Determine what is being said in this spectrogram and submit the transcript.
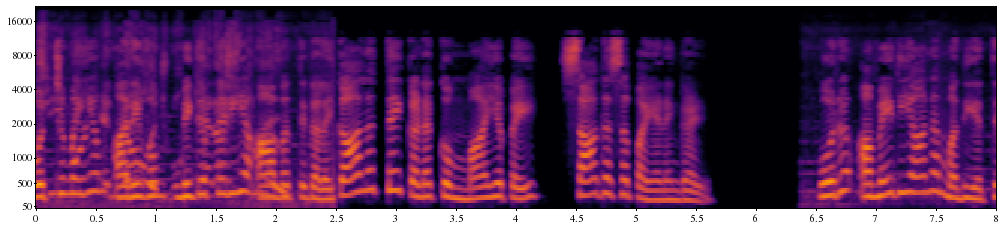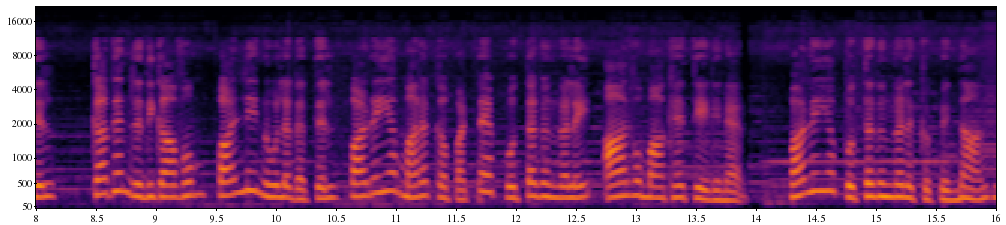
ஒற்றுமையும் அறிவும் மிகப்பெரிய ஆபத்துகளை காலத்தை கடக்கும் மாயப்பை சாகச பயணங்கள். ஒரு அமைதியான மதியத்தில் ககன் ரிதிகாவும் பள்ளி நூலகத்தில் பழைய மறக்கப்பட்ட புத்தகங்களை ஆர்வமாக தேடினர். பழைய புத்தகங்களுக்கு பின்னால்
